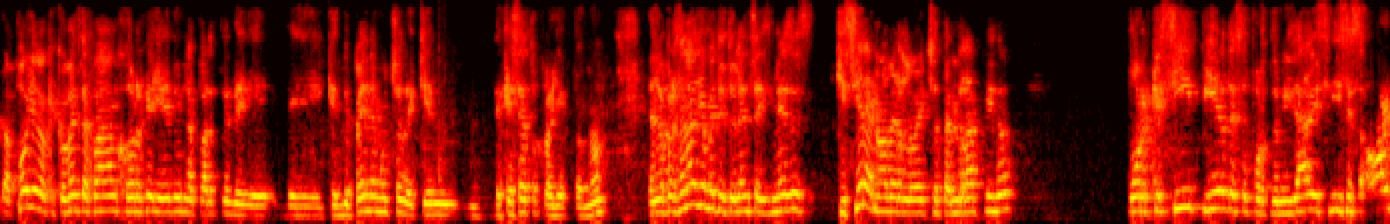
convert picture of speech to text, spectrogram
apoyo lo que comenta Juan, Jorge y Edu la parte de, que depende mucho de quién, de qué sea tu proyecto, ¿no? En lo personal yo me titulé en seis meses, quisiera no haberlo hecho tan rápido, porque si pierdes oportunidades y dices, ay,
